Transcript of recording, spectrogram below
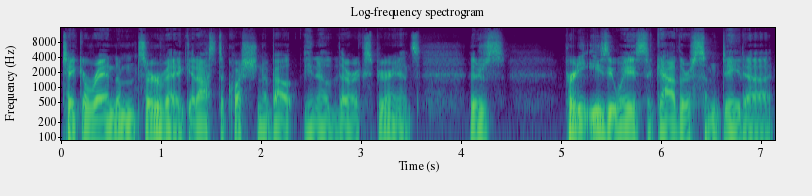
take a random survey, get asked a question about, you know, their experience. There's pretty easy ways to gather some data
